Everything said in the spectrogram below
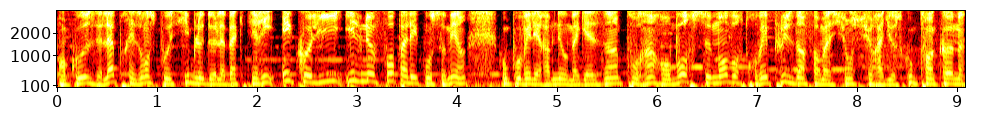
En cause, la présence possible de la bactérie E. coli. Il ne faut pas les consommer. Hein. Vous pouvez les ramener au magasin pour un remboursement. Vous retrouvez plus d'informations sur radioscoop.com.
